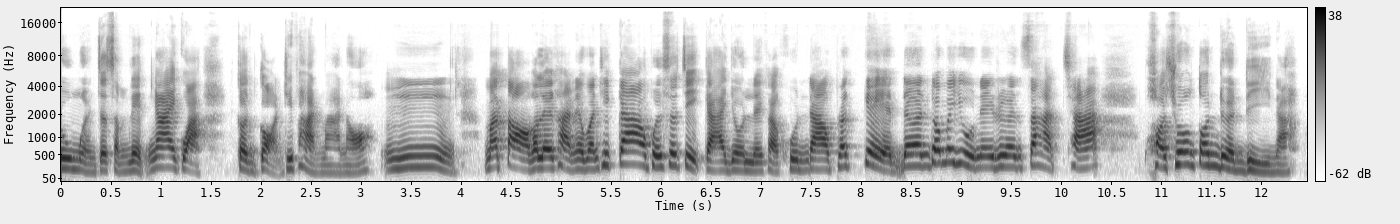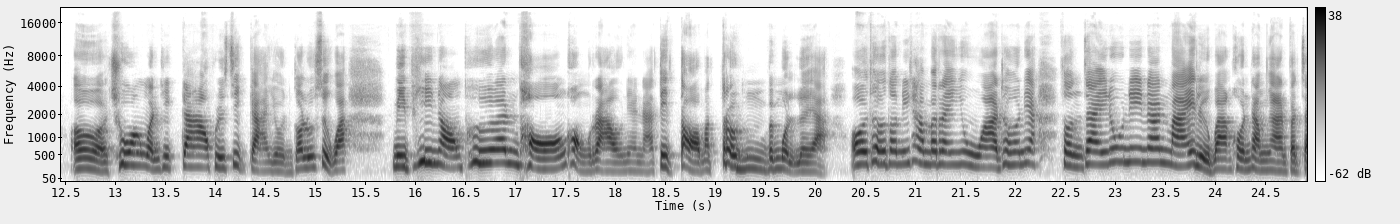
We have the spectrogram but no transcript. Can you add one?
ดูเหมือนจะสำเร็จง่ายกว่าก่อนๆที่ผ่านมาเนาะอืมมาต่อกันเลยค่ะในวันที่ 9 พฤศจิกายนเลยค่ะ คุณดาวพระเกตเดินก็มาอยู่ในเรือนสหัชชะ พอช่วงต้นเดือนดีนะ เออช่วงวันที่ 9 พฤศจิกายนก็รู้สึกว่ามีพี่น้องเพื่อนพ้องของเราเนี่ยนะติดต่อมาตรึมไปหมดเลยอะ่ะโอ้เธอตอนนี้ทำอะไรอยู่อะเธอเนี่ยสนใจนู่นนี่นั่นไหมหรือบางคนทำงานประจ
